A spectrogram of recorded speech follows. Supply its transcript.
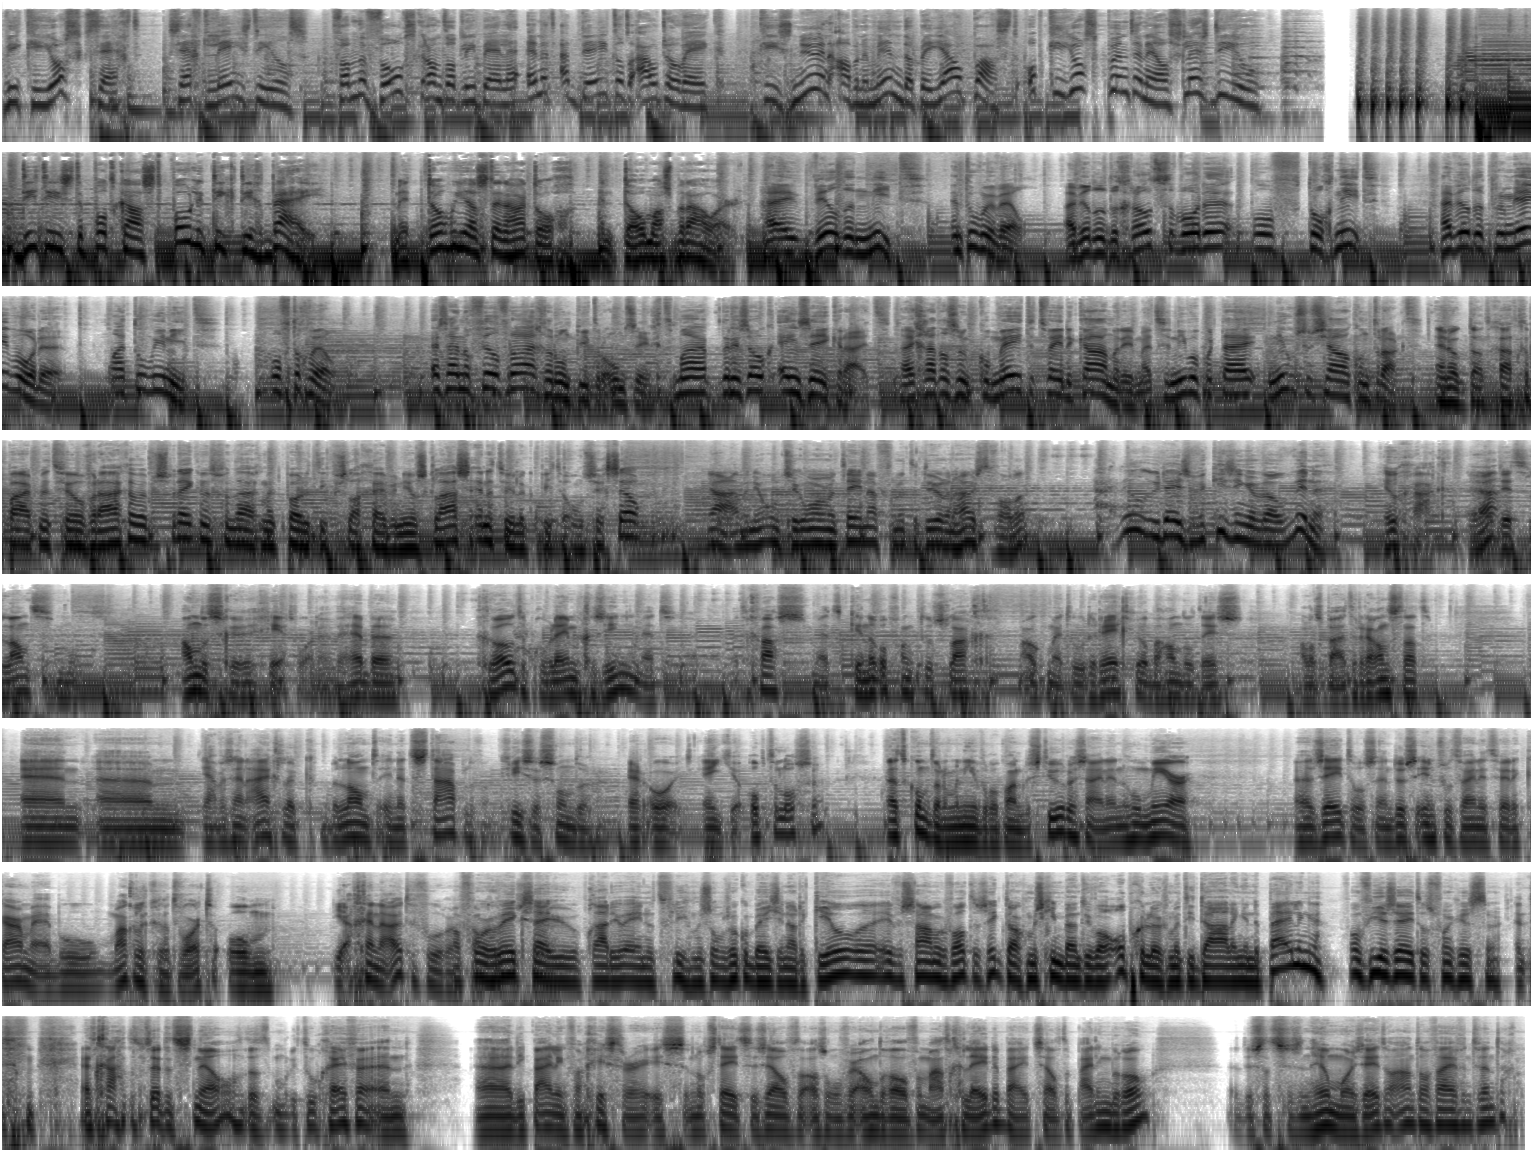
Wie kiosk zegt, zegt leesdeals. Van de Volkskrant tot Libellen en het AD tot Autoweek. Kies nu een abonnement dat bij jou past op kiosk.nl/slash deal. Dit is de podcast Politiek Dichtbij. Met Tobias den Hartog en Thomas Brouwer. Hij wilde niet. En toen weer wel. Hij wilde de grootste worden, of toch niet. Hij wilde premier worden, maar toen weer niet. Of toch wel. Er zijn nog veel vragen rond Pieter Omzicht, maar er is ook één zekerheid. Hij gaat als een komeet de Tweede Kamer in met zijn nieuwe partij Nieuw Sociaal Contract. En ook dat gaat gepaard met veel vragen. We bespreken het vandaag met politiek verslaggever Niels Klaas en natuurlijk Pieter Omzicht zelf. Ja, meneer Omtzigt, om er meteen even met de deur in huis te vallen. Wil u deze verkiezingen wel winnen? Heel graag. Ja? Uh, dit land moet anders geregeerd worden. We hebben grote problemen gezien met, uh, met gas, met kinderopvangtoeslag, maar ook met hoe de regio behandeld is. Alles buiten de Randstad. En um, ja, we zijn eigenlijk beland in het stapelen van crisis zonder er ooit eentje op te lossen. En dat komt door de manier waarop we aan het besturen zijn. En hoe meer uh, zetels en dus invloed wij in de Tweede Kamer hebben, hoe makkelijker het wordt om die agenda uit te voeren. Vorige week zei u op Radio 1, het vliegt me soms ook een beetje naar de keel, uh, even samengevat. Dus ik dacht, misschien bent u wel opgelucht met die daling in de peilingen van vier zetels van gisteren. Het, het gaat ontzettend snel, dat moet ik toegeven. En uh, die peiling van gisteren is nog steeds dezelfde als ongeveer anderhalve maand geleden bij hetzelfde peilingbureau. Dus dat is een heel mooi zetelaantal, 25.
